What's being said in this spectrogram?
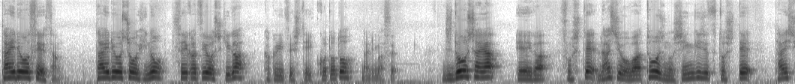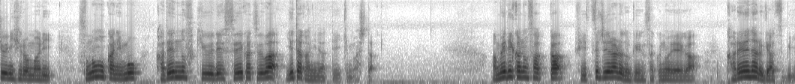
大量生産大量消費の生活様式が確立していくこととなります自動車や映画そしてラジオは当時の新技術として大衆に広まりその他にも家電の普及で生活は豊かになっていきました。アメリカの作家フィッツジェラルド原作の映画「華麗なるギャツビー」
